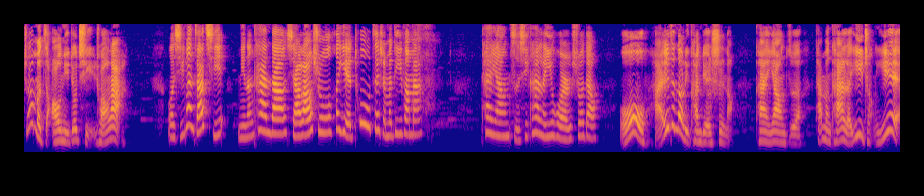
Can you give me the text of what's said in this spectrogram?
这么早你就起床啦？我习惯早起。你能看到小老鼠和野兔在什么地方吗？”太阳仔细看了一会儿，说道：“哦，还在那里看电视呢。看样子他们看了一整夜。”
